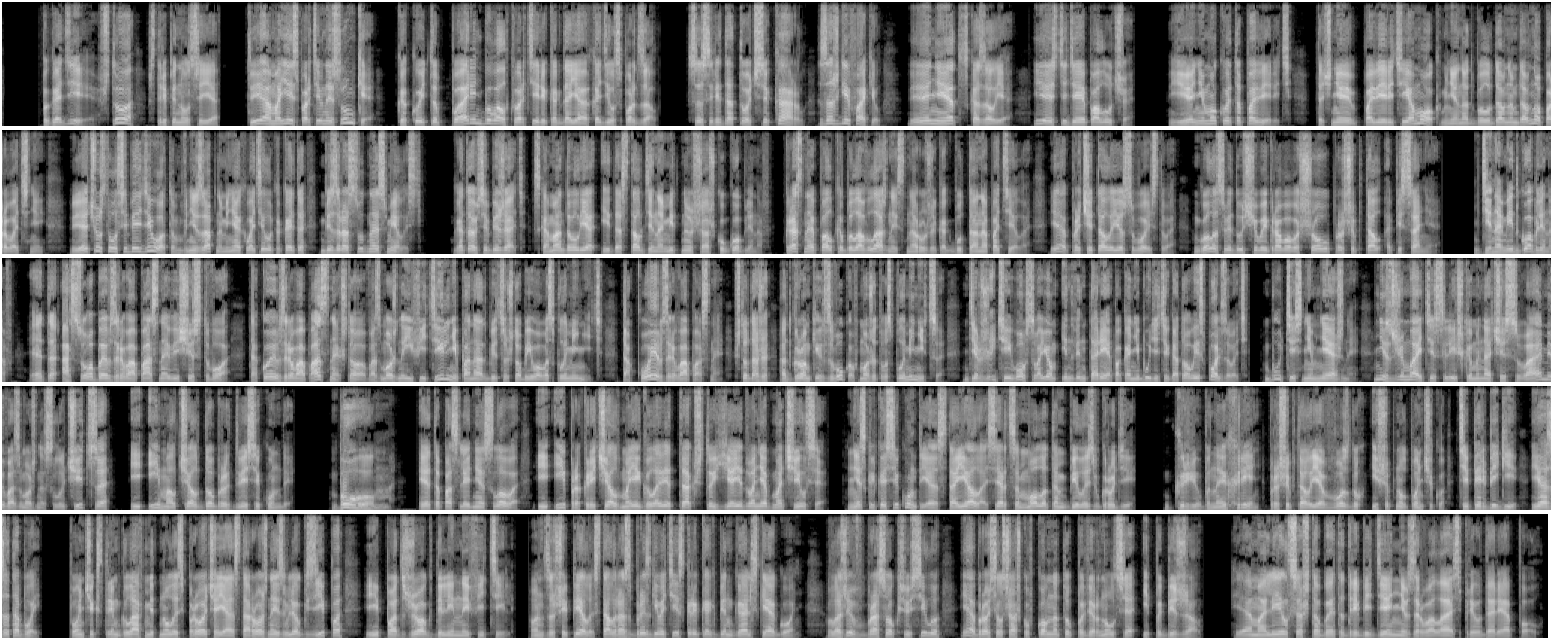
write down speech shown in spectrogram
«Погоди, что?» – встрепенулся я. «Ты о моей спортивной сумке? Какой-то парень бывал в квартире, когда я ходил в спортзал. Сосредоточься, Карл, зажги факел». «Э, нет», – сказал я, – «есть идея получше». Я не мог в это поверить. Точнее, поверить я мог, мне надо было давным-давно порвать с ней. Я чувствовал себя идиотом, внезапно меня охватила какая-то безрассудная смелость. «Готовься бежать», – скомандовал я и достал динамитную шашку гоблинов. Красная палка была влажной снаружи, как будто она потела. Я прочитал ее свойства. Голос ведущего игрового шоу прошептал описание. «Динамит гоблинов – это особое взрывоопасное вещество – Такое взрывоопасное, что, возможно, и фитиль не понадобится, чтобы его воспламенить. Такое взрывоопасное, что даже от громких звуков может воспламениться. Держите его в своем инвентаре, пока не будете готовы использовать. Будьте с ним нежны, не сжимайте слишком, иначе с вами, возможно, случится...» И И молчал добрых две секунды. «Бум!» Это последнее слово И И прокричал в моей голове так, что я едва не обмочился. Несколько секунд я стоял, а сердце молотом билось в груди. «Грёбаная хрень!» – прошептал я в воздух и шепнул Пончику. «Теперь беги, я за тобой!» Пончик стремглав метнулась прочь, а я осторожно извлек зиппа и поджег длинный фитиль. Он зашипел и стал разбрызгивать искры, как бенгальский огонь. Вложив в бросок всю силу, я бросил шашку в комнату, повернулся и побежал. Я молился, чтобы эта дребедень не взорвалась при ударе о пол.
